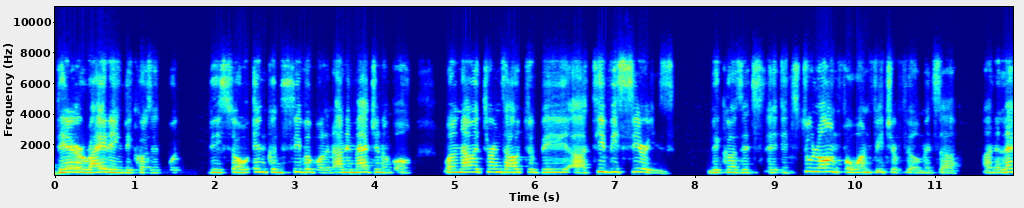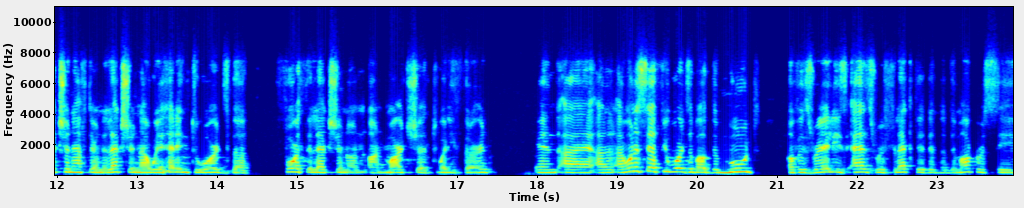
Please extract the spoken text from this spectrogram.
dare writing because it would be so inconceivable and unimaginable, well, now it turns out to be a TV series because it's it's too long for one feature film. It's a an election after an election. Now we're heading towards the fourth election on, on March uh, 23rd. And I, I, I want to say a few words about the mood of Israelis as reflected in the democracy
